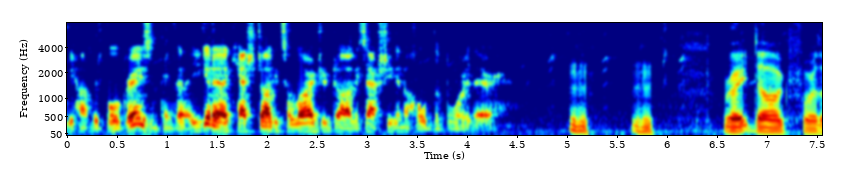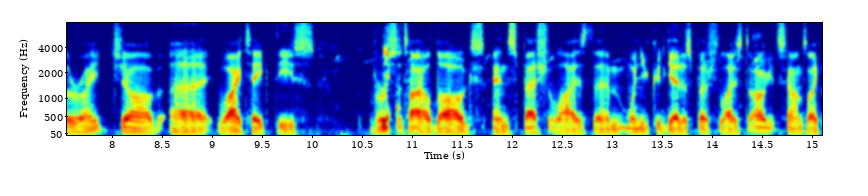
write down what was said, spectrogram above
we hunt with bull greys and things like that. You get a catch dog; it's a larger dog. It's actually going to hold the boar there. Mm-hmm. Mm-hmm. Right dog for the right job. Uh, why take these versatile yeah. dogs and specialize them when you could get a specialized dog? It sounds like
